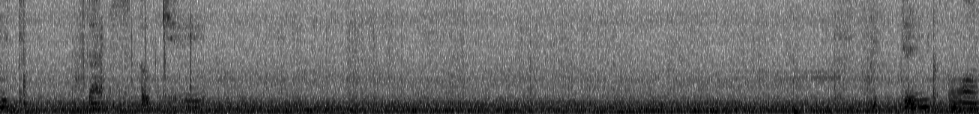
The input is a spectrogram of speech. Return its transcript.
Think that's okay. Think along.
